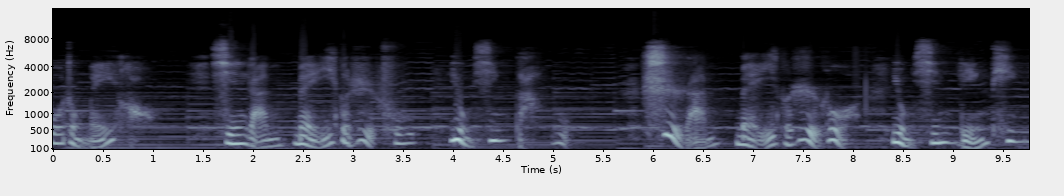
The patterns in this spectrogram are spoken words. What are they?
播种美好。欣然每一个日出，用心感悟；释然每一个日落，用心聆听。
